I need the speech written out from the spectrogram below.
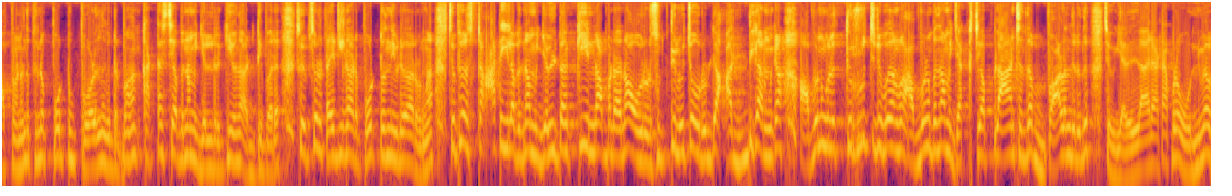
அப்போ வந்து பார்த்தீங்கன்னா போட்டு பொழந்துக்கிட்டு இருப்பாங்க கட்டசி அப்போ நம்ம எல்டர்க்கி வந்து அடிப்பார். ஸோ எபிசோட் டைட்டில் கார்டு போட்டு வந்து வீடியோ இருப்பாங்க ஸோ எபிசோட் ஸ்டார்டிங்கில் பார்த்தீங்கன்னா நம்ம எல்டர்க்கி என்ன பண்ணுறாருன்னா அவரோட சுற்றி வச்சு ஒரு விட்டு அடிக்க ஆரம்பிக்கான் அவனுங்களை திருச்சிட்டு போய் அவனுக்கு அவனு பார்த்தா நம்ம எக்ஸ்ட்ரா பிளான்ஸ் வந்து வளர்ந்துருது. ஸோ எல்லாரும் அட்டாக்லாம் ஒன்றுமே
